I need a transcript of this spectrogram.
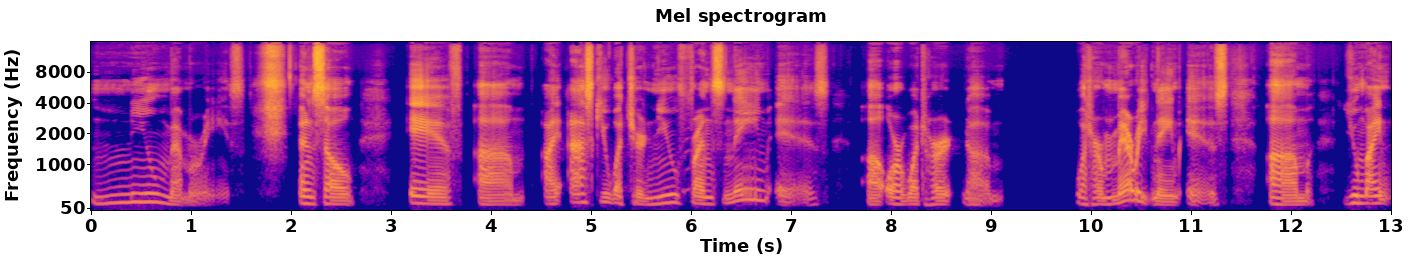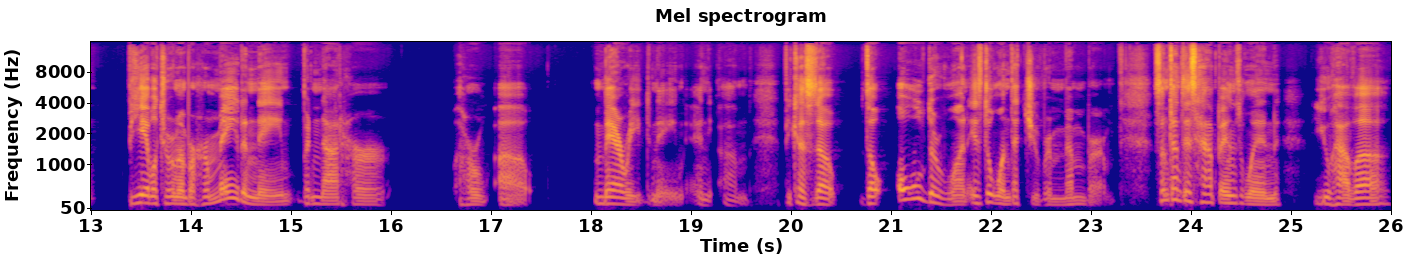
new memories. And so, if um, I ask you what your new friend's name is, uh, or what her um, what her married name is, um, you might be able to remember her maiden name, but not her her uh, married name, and um, because the the older one is the one that you remember. Sometimes this happens when you have a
